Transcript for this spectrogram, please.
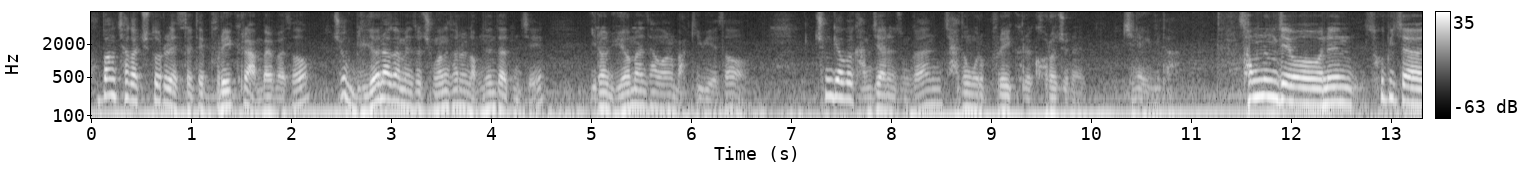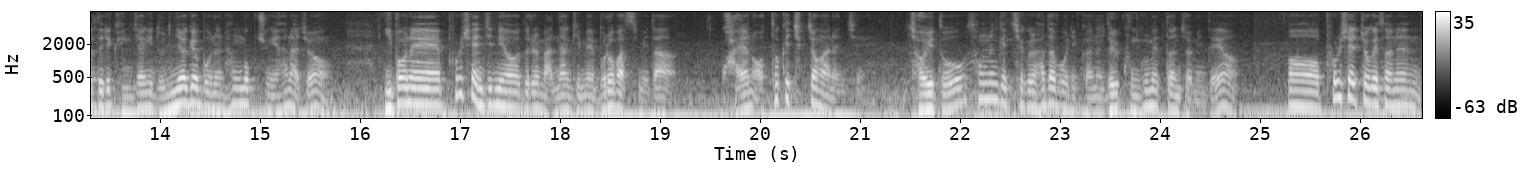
후방차가 추돌을 했을 때 브레이크를 안 밟아서 쭉 밀려나가면서 중앙선을 넘는다든지 이런 위험한 상황을 막기 위해서 충격을 감지하는 순간 자동으로 브레이크를 걸어주는 기능입니다. 성능 제어는 소비자들이 굉장히 눈여겨보는 항목 중에 하나죠. 이번에 포르쉐 엔지니어들을 만난 김에 물어봤습니다. 과연 어떻게 측정하는지. 저희도 성능 계측을 하다 보니까는 늘 궁금했던 점인데요. 어, 포르쉐 쪽에서는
